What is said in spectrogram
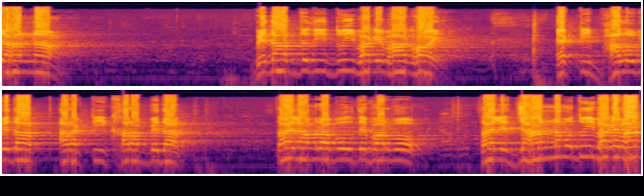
জাহান্নাম। বেদাত যদি দুই ভাগে ভাগ হয়, একটি ভালো বেদাত আর একটি খারাপ বেদাত, তাহলে আমরা বলতে পারব তাহলে জাহান্নামও দুই ভাগে ভাগ।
